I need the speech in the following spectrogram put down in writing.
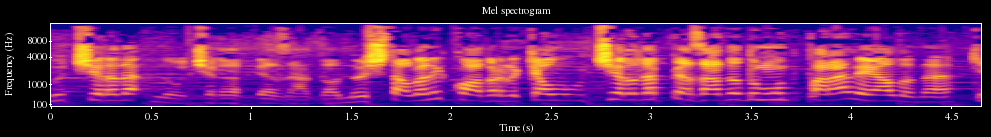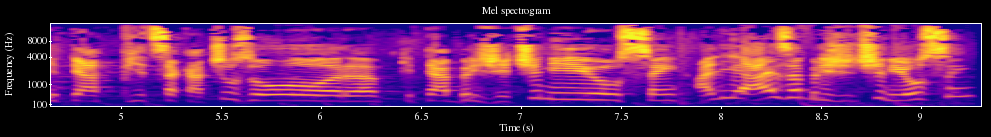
no Tira da. No Tira da Pesada, no Stallone Cobra, que é o Tira da Pesada do mundo paralelo, né? Que tem a pizza com a tesoura, que tem a Brigitte Nielsen. Aliás, a Brigitte Nielsen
